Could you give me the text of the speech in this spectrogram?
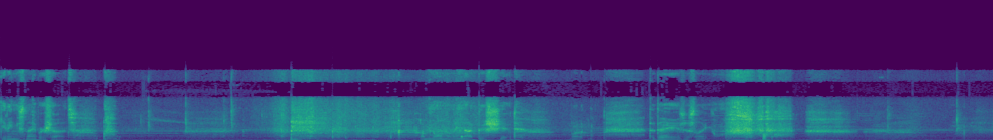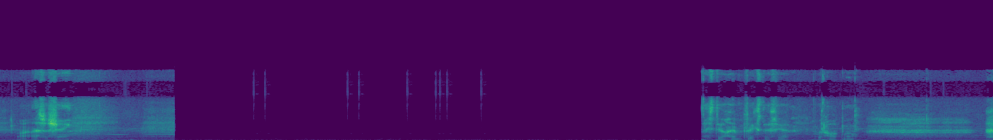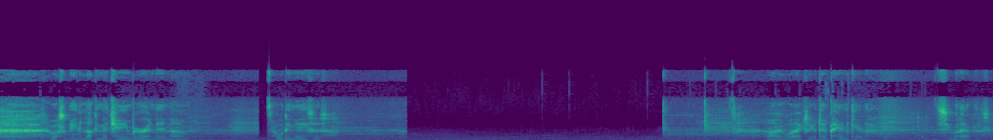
getting sniper shots. I'm normally not this shit, but today is just like, wow, that's a shame. They still haven't fixed this yet with Hawkmoon. To be luck in the chamber and then um, holding aces. I will actually attempt hand cannon. See what happens.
